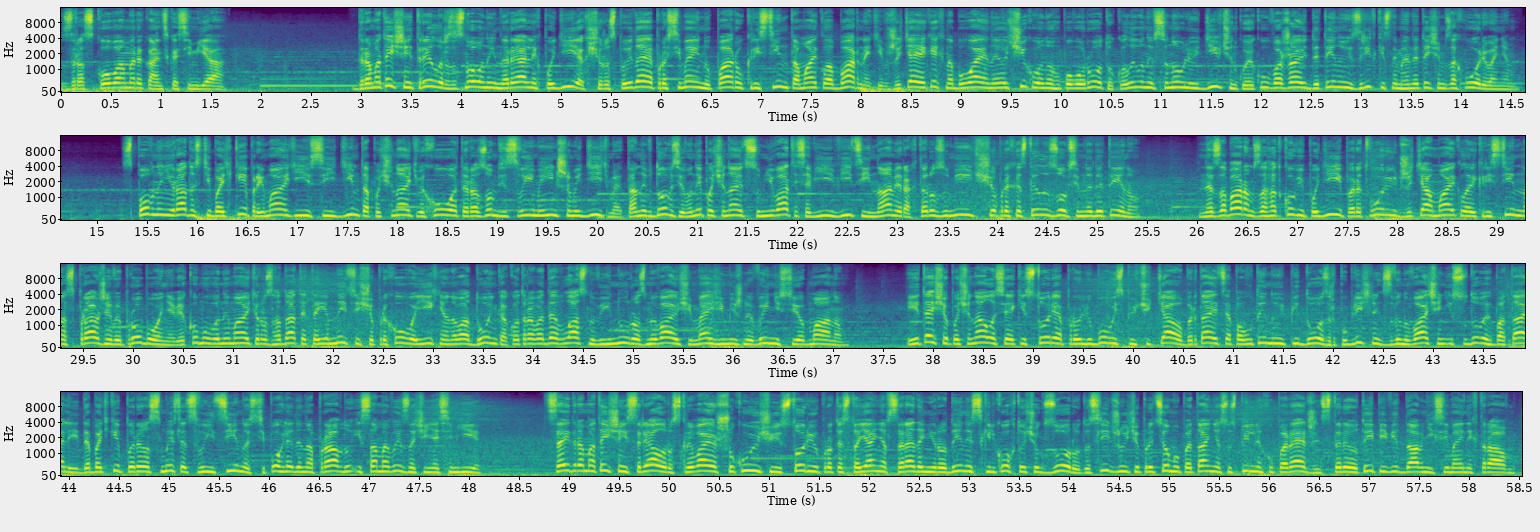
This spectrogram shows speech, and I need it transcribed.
Зразкова американська сім'я. Драматичний трилер, заснований на реальних подіях, що розповідає про сімейну пару Крістін та Майкла Барнетів, життя яких набуває неочікуваного повороту, коли вони всиновлюють дівчинку, яку вважають дитиною з рідкісним генетичним захворюванням. Сповнені радості батьки приймають її в свій дім та починають виховувати разом зі своїми іншими дітьми, та невдовзі вони починають сумніватися в її віці й намірах та розуміють, що прихистили зовсім не дитину. Незабаром загадкові події перетворюють життя Майкла і Крістін на справжнє випробування, в якому вони мають розгадати таємниці, що приховує їхня нова донька, котра веде власну війну, розмиваючи межі між невинністю й обманом. І те, що починалося як історія про любов і співчуття, обертається павутиною підозр, публічних звинувачень і судових баталій, де батьки переосмислять свої цінності, погляди на правду і саме визначення сім'ї. Цей драматичний серіал розкриває шокуючу історію протистояння всередині родини з кількох точок зору, досліджуючи при цьому питання суспільних упереджень, стереотипів і давніх сімейних травм.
